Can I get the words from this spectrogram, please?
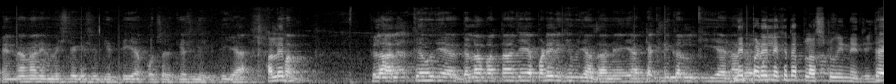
ਇਹਨਾਂ ਨਾਲ ਇਨਵੈਸਟੀਗੇਸ਼ਨ ਕੀਤੀ ਹੈ ਪੁੱਛ ਰਿਕੇਸ਼ ਵੀ ਕੀਤੀ ਹੈ ਹਾਲੇ- ਪਰ ਫਿਲਹਾਲ ਕਿਹੋ ਜਿਹੇ ਗੱਲਾਂ ਬਾਤਾਂ ਜੇ ਪੜ੍ਹੇ ਲਿਖੇ ਵੀ ਜ਼ਿਆਦਾ ਨੇ ਜਾਂ ਟੈਕਨੀਕਲ ਕੀ ਹੈ ਨਹੀਂ? ਪੜ੍ਹੇ ਲਿਖੇ ਤਾਂ ਪਲੱਸ 2 ਹੀ ਨੇ ਜੀ ਤੇ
